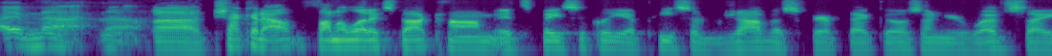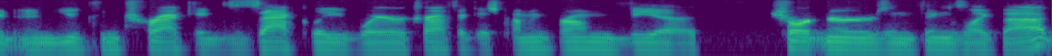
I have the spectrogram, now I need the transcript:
I have not. No. Uh, check it out. Funnelytics.com. It's basically a piece of JavaScript that goes on your website, and you can track exactly where traffic is coming from via shorteners and things like that.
